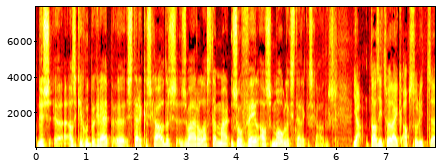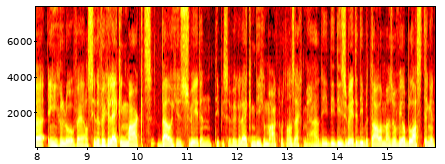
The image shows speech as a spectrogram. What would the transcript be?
dus eh, als ik je goed begrijp, eh, sterke schouders, zware lasten, maar zoveel als mogelijk sterke schouders. Ja, dat is iets waar ik absoluut uh, in geloof. Hè. Als je de vergelijking maakt, België-Zweden, typische vergelijking die gemaakt wordt, dan zegt men, ja, die, die, die Zweden die betalen maar zoveel belastingen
